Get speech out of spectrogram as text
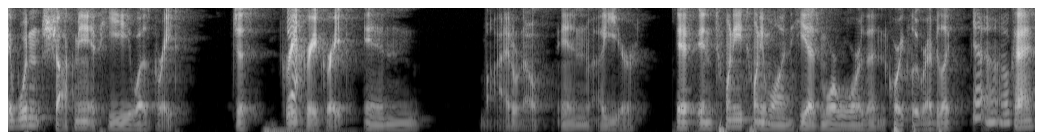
It wouldn't shock me if he was great. Just great, Yeah. great, great in I don't know, in a year. If in 2021 he has more war than Corey Kluber, I'd be like, yeah, uh, okay.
